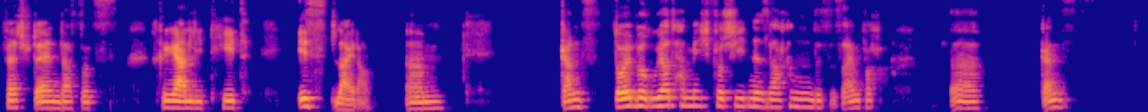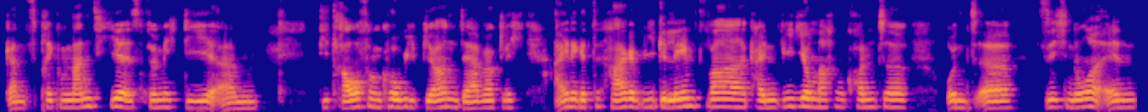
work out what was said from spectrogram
feststellen, dass das Realität ist leider. Ähm, ganz doll berührt haben mich verschiedene Sachen. Das ist einfach äh, ganz, ganz prägnant. Hier ist für mich die, ähm, die Trauer von Kobe Björn, der wirklich einige Tage wie gelähmt war, kein Video machen konnte und äh, sich nur in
